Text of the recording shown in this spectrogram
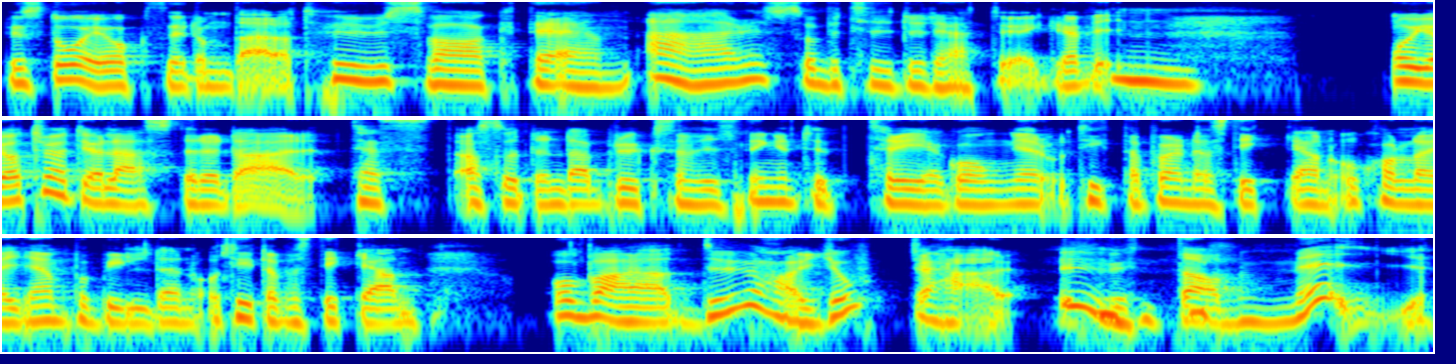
Det står ju också i de där att hur svagt det än är så betyder det att du är gravid. Och jag tror att jag läste det där test, alltså den där bruksanvisningen typ tre gånger och tittade på den där stickan och kollade igen på bilden och tittade på stickan och bara du har gjort det här utan mig.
